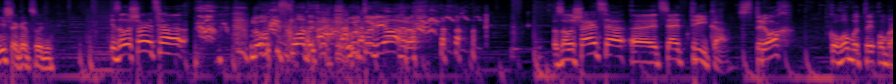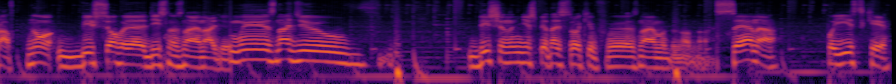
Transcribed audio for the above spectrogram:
Міша Кацурін. І залишається новий склад гурту Віагра. Залишається е, ця трійка з трьох, кого би ти обрав. Ну, більш всього я дійсно знаю Надю. Ми з Надією більше ніж 15 років е, знаємо один одного. Сцена, поїздки,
